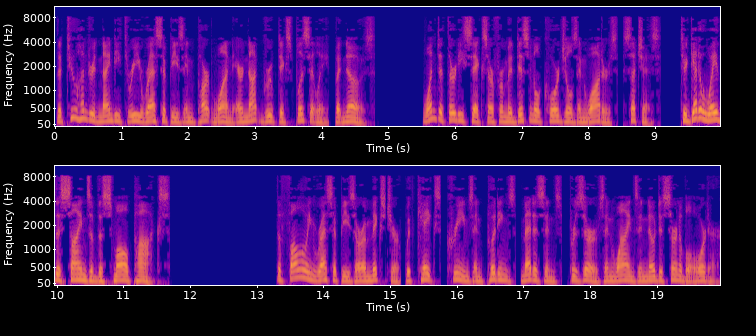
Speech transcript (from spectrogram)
The 293 recipes in Part 1 are not grouped explicitly, but nos. 1 to 36 are for medicinal cordials and waters, such as, "...to get away the signs of the small pox." The following recipes are a mixture, with cakes, creams and puddings, medicines, preserves and wines in no discernible order.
